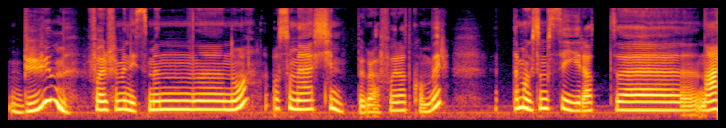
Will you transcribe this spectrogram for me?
boom for feminismen eh, nå, og som jeg er kjempeglad for at kommer. Det er mange som sier at uh, nei,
